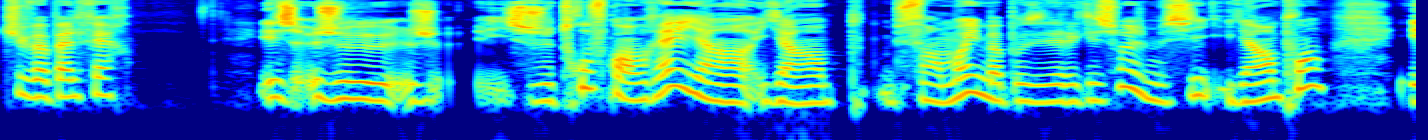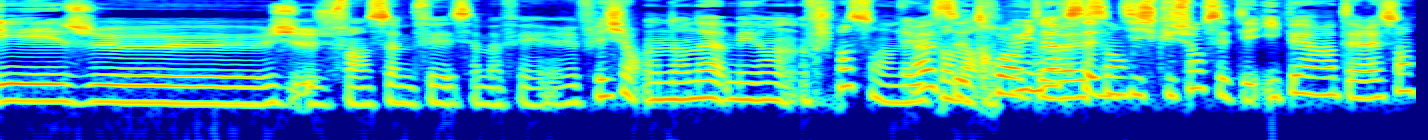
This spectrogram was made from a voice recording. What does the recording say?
tu vas pas le faire. Et je, je, je, je trouve qu'en vrai, il y a un, il y a un, enfin, moi, il m'a posé la question et je me suis dit, il y a un point. Et je, je, enfin, ça me fait, ça m'a fait réfléchir. On en a, mais on- je pense qu'on l'a Ah, eu pendant trop une heure cette discussion. C'était hyper intéressant.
